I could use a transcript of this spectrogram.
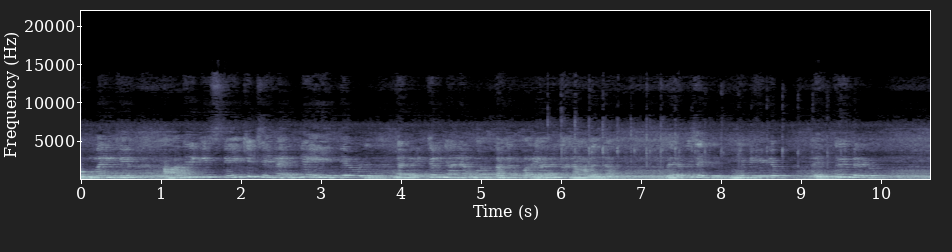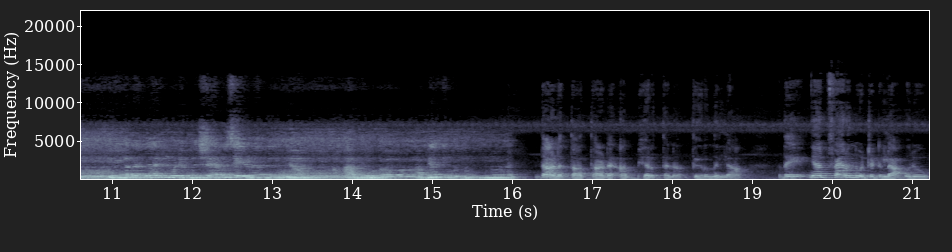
ബഹുമാനിക്കുകയും ആദരിക്കുകയും സ്നേഹിക്കുകയും ചെയ്യുന്ന എന്റെ ഈ ഇന്ത്യയോട് ഞാൻ ഒരിക്കലും ഞാൻ മറുത്ത് അങ്ങനെ പറയാനും ഞാൻ ആളല്ല. ദയവ് ചെയ്ത് ഈ വീഡിയോ എത്രയും വേഗം നിങ്ങളെല്ലാവരും കൂടി ഒന്ന് ഷെയർ ചെയ്യണമെന്ന് ഞാൻ അഭ്യ- അഭ്യർത്ഥിക്കുന്നു. ഇതാണ് താത്താടെ അഭ്യർത്ഥന. തീർന്നില്ല. അതെ ഞാൻ ഫാൻ ഒന്നും ഇട്ടിട്ടില്ല. ഒരു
